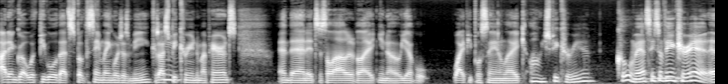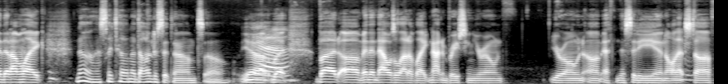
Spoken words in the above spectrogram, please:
I didn't grow up with people that spoke the same language as me because I speak Korean to my parents, and then it's just a lot of like you know you have white people saying like, oh, you speak Korean. Cool, man. Say something in Korean, and then I'm like, no, that's like telling a dog to sit down. So yeah, Yeah. but but um, and then that was a lot of like not embracing your own your own um, ethnicity and all that stuff,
